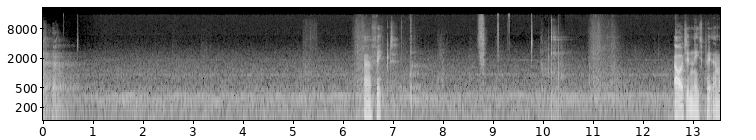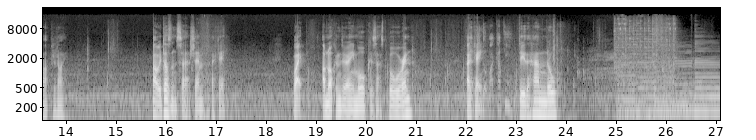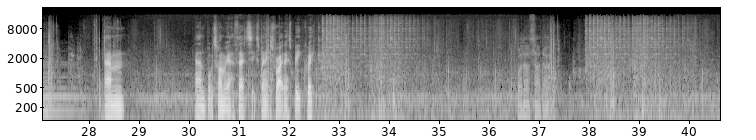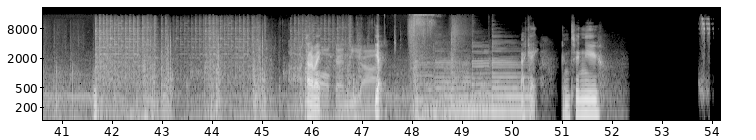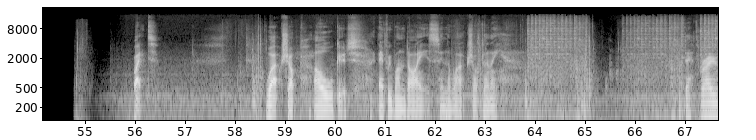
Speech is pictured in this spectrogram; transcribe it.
Perfect. Oh, I didn't need to pick them up, did I? Oh, it doesn't search them. Okay. Right. I'm not going to do any more because that's boring. Okay. Do the handle. Um. And what time are we at? 36 minutes. Right, let's be quick. Hello, mate. Yep. Okay. Continue. Right. Workshop. Oh, good. Everyone dies in the workshop, don't they? Death row.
